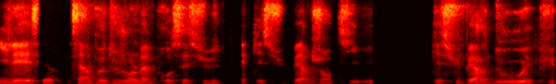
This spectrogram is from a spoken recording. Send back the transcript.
Il est, c'est un peu toujours le même processus. Le mec qui est super gentil, qui est super doux, et puis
